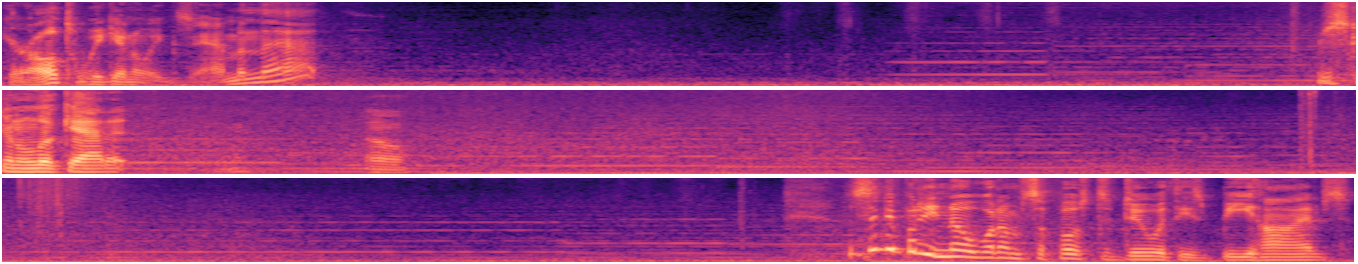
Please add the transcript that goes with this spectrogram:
Geralt, are we going to examine that? I'm just going to look at it. Oh. Does anybody know what I'm supposed to do with these beehives?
